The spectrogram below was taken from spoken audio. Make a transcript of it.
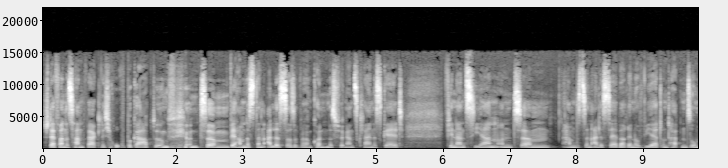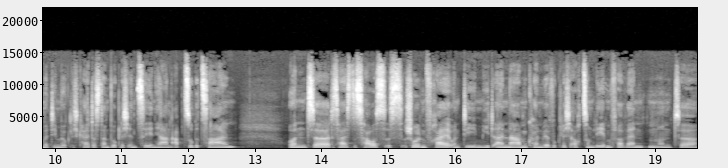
Stefan ist handwerklich hochbegabt irgendwie und ähm, wir haben das dann alles, also wir konnten das für ganz kleines Geld finanzieren und ähm, haben das dann alles selber renoviert und hatten somit die Möglichkeit, das dann wirklich in zehn Jahren abzubezahlen. Und äh, das heißt, das Haus ist schuldenfrei und die Mieteinnahmen können wir wirklich auch zum Leben verwenden. Und äh,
